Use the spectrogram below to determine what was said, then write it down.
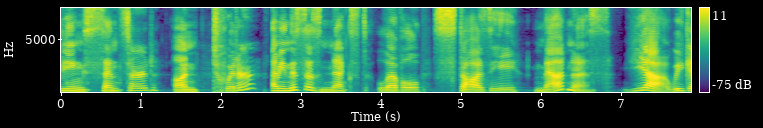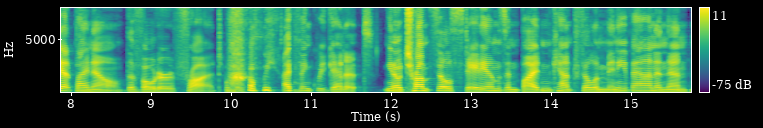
being censored on Twitter. I mean, this is next level Stasi madness. Yeah, we get by now the voter fraud. we, I think we get it. You know, Trump fills stadiums and Biden can't fill a minivan. And then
